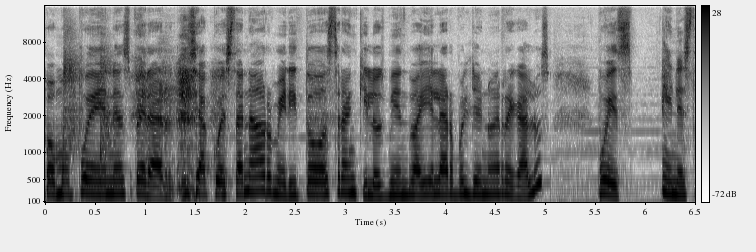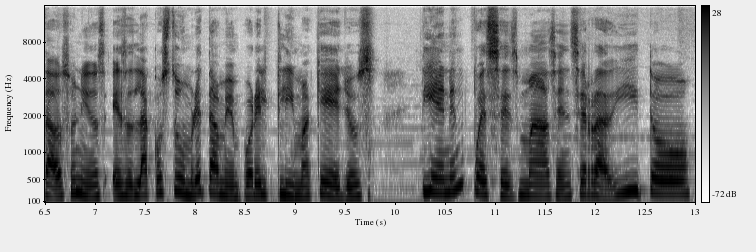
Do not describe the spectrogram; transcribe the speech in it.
¿cómo pueden esperar? Y se acuestan a dormir y todos tranquilos viendo ahí el árbol lleno de regalos. Pues en Estados Unidos esa es la costumbre también por el clima que ellos tienen, pues es más encerradito,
